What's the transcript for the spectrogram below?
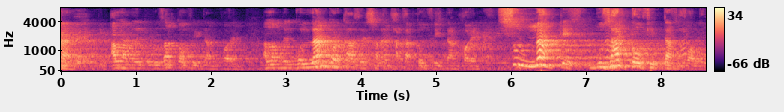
আল্লাহ আমাদেরকে বোঝার তৌফিক দান করেন। আল্লাহ আমাদের কল্যাণকর কাজের সাথে থাকার তৌফিক দান করেন। সুন্নাহকে বুঝার তৌফিক দান করেন।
